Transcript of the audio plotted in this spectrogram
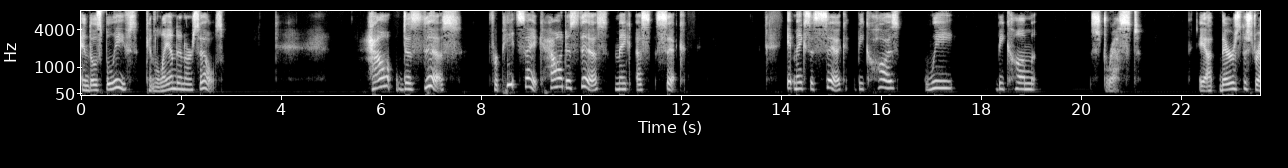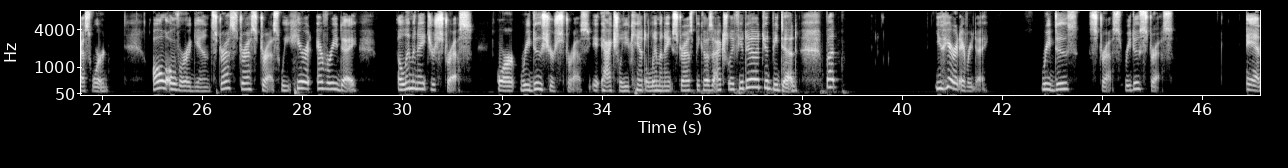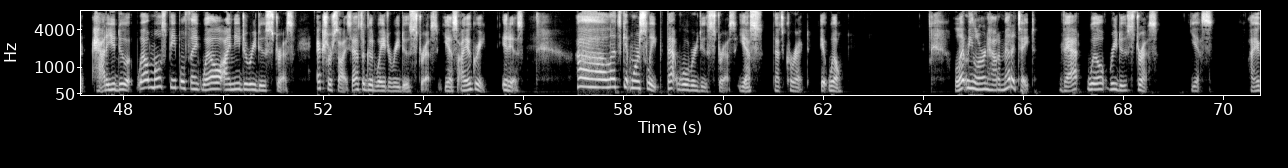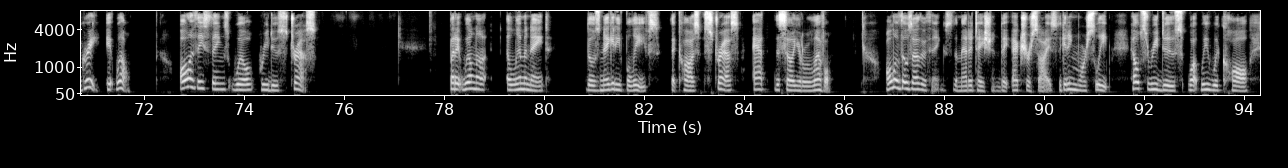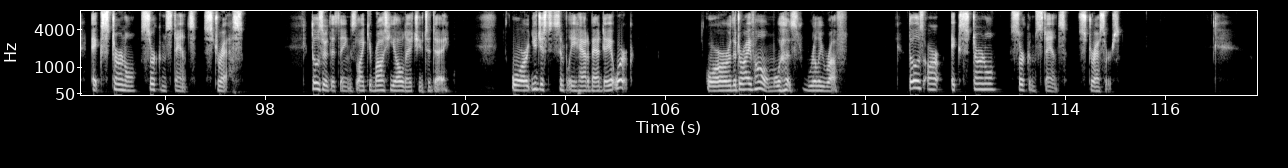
and those beliefs can land in our cells. How does this, for Pete's sake, how does this make us sick? It makes us sick because we become stressed. Yeah, there's the stress word. All over again. Stress, stress, stress. We hear it every day. Eliminate your stress or reduce your stress. It, actually, you can't eliminate stress because actually, if you did, you'd be dead. But you hear it every day. Reduce stress. Reduce stress. And how do you do it? Well, most people think, well, I need to reduce stress. Exercise, that's a good way to reduce stress. Yes, I agree. It is. Uh, let's get more sleep. That will reduce stress. Yes, that's correct. It will. Let me learn how to meditate. That will reduce stress. Yes, I agree. It will. All of these things will reduce stress. But it will not eliminate those negative beliefs that cause stress at the cellular level. All of those other things, the meditation, the exercise, the getting more sleep, helps reduce what we would call external circumstance stress. Those are the things like your boss yelled at you today, or you just simply had a bad day at work, or the drive home was really rough. Those are external circumstance stressors.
